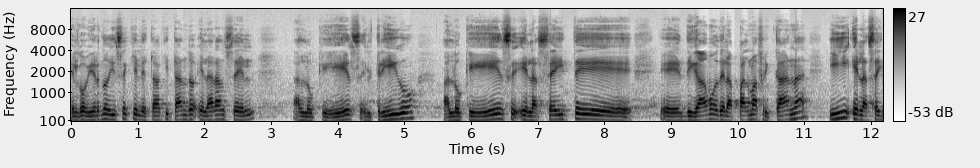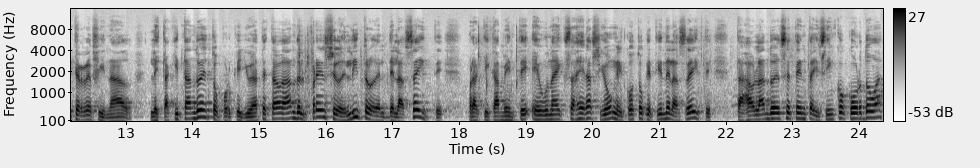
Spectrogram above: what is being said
el gobierno dice que le estaba quitando el arancel a lo que es el trigo, a lo que es el aceite, eh, digamos, de la palma africana y el aceite refinado. Le está quitando esto porque yo ya te estaba dando el precio del litro del, del, aceite. Prácticamente es una exageración el costo que tiene el aceite. Estás hablando de 75 Córdoba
